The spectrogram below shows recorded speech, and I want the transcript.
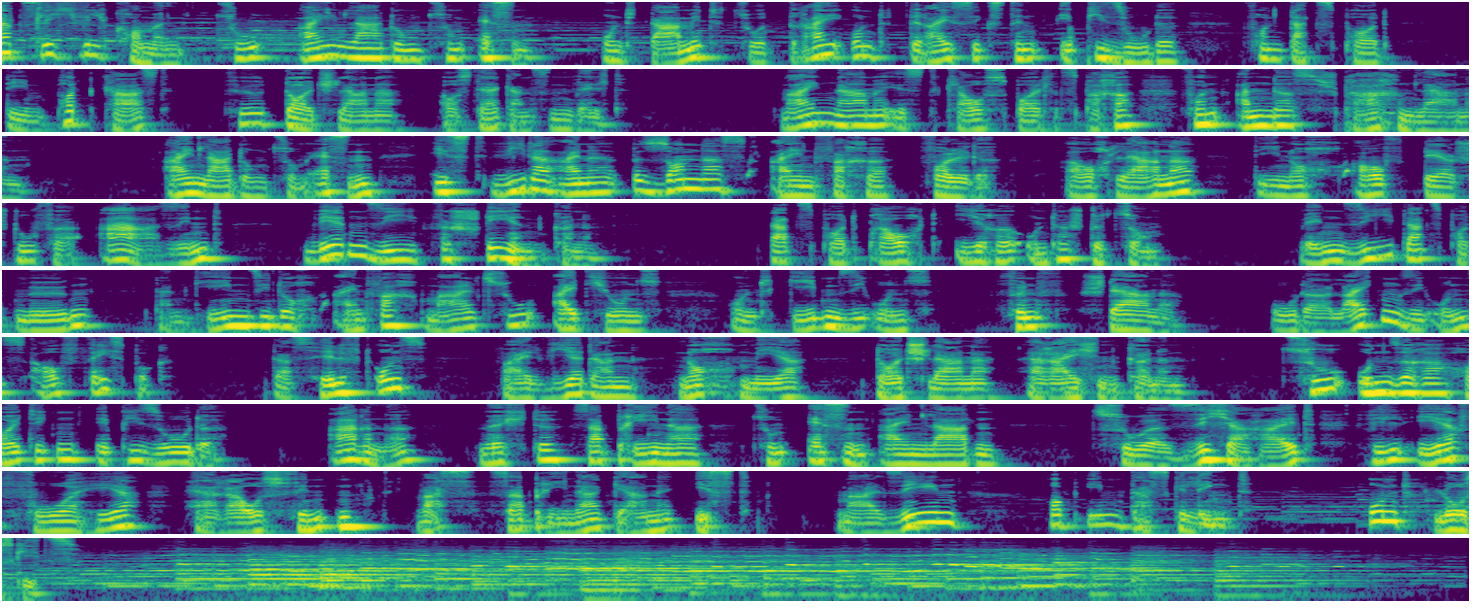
Herzlich willkommen zu Einladung zum Essen und damit zur 33. Episode von Datsport, dem Podcast für Deutschlerner aus der ganzen Welt. Mein Name ist Klaus Beutelspacher von Anders Sprachenlernen. Einladung zum Essen ist wieder eine besonders einfache Folge. Auch Lerner, die noch auf der Stufe A sind, werden sie verstehen können. Datspot braucht Ihre Unterstützung. Wenn Sie Datspot mögen, dann gehen Sie doch einfach mal zu iTunes und geben Sie uns fünf Sterne oder liken Sie uns auf Facebook. Das hilft uns, weil wir dann noch mehr Deutschlerner erreichen können. Zu unserer heutigen Episode. Arne möchte Sabrina zum Essen einladen. Zur Sicherheit will er vorher herausfinden, was Sabrina gerne isst. Mal sehen, ob ihm das gelingt. Und los geht's.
